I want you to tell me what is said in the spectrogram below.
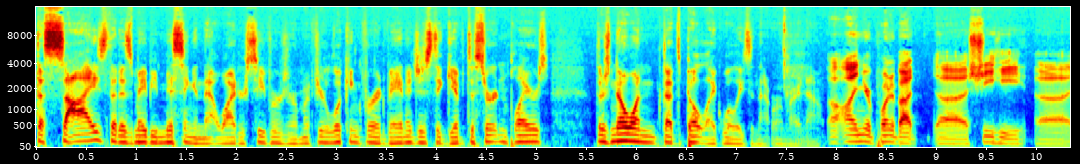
the size that is maybe missing in that wide receivers room. If you're looking for advantages to give to certain players, there's no one that's built like Willies in that room right now. Uh, on your point about uh, Sheehy, uh,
